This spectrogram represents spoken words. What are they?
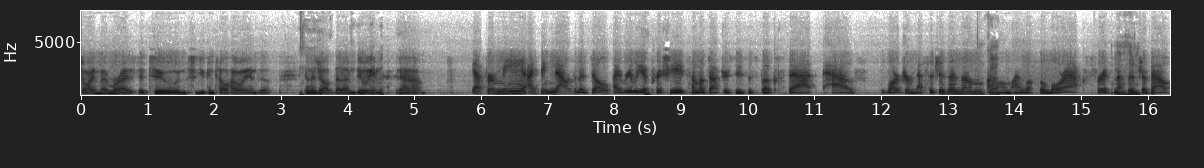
so I memorized it too. And so you can tell how I ended up in the job that I'm doing. Um, yeah, for me, I think now as an adult, I really appreciate some of Dr. Seuss's books that have larger messages in them. Okay. Um, I love the Lorax for its message Mm-hmm. about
